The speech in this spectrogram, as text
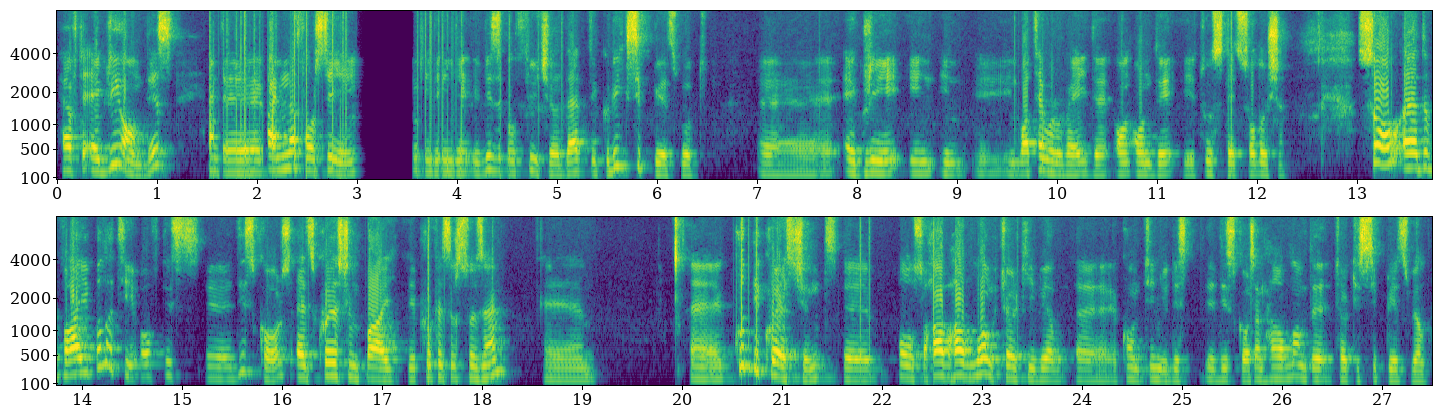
have to agree on this and uh, I'm not foreseeing in the, in the, visible future that the Greek Cypriots would agree in, in, in whatever way the, on, on the two-state solution. So uh, the viability of this uh, discourse, as questioned by Professor Sözen, um, uh, could be questioned also how, how long Turkey will continue this discourse and how long the Turkish Cypriots will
